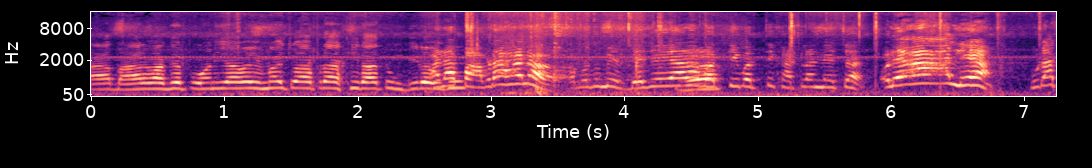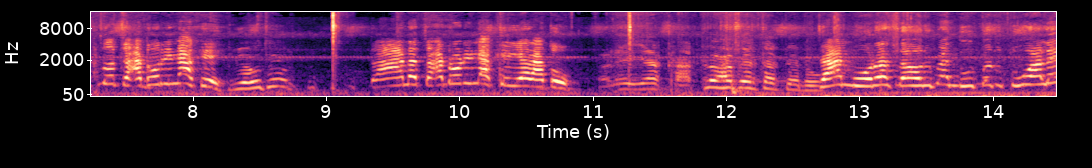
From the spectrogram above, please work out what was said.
આ બાર વાગે પોણી આવે એમાં તો આપણે આખી રાત ઊંઘી અને પાવડા હે ને આ બધું મેલ. દેજે યાર બત્તી બત્તી ખાટલા નેચર. ઓલે આ લે પુડા તો ચાડોરી નાખે. એવું થયું? તાને ચાડોરી નાખે યાર આ તો. અરે યાર ખાટલો હા પેર કરતે તો જાન મોરસ 100 રૂપિયા દૂધ બધું તું આલે.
